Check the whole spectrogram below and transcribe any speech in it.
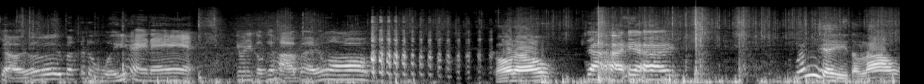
Trời ơi, ba cái đồ quỷ này nè. Trong đây còn cái hộp này đúng không? có đâu. Trời ơi. Bánh gì tào lao?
